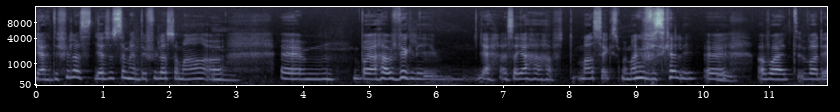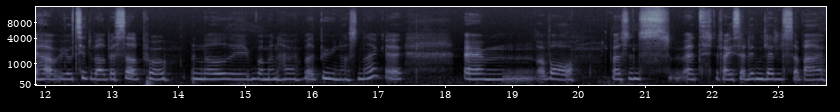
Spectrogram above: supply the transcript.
ja, det fylder, jeg synes simpelthen, det fylder så meget, og mm. øhm, hvor jeg har virkelig, ja, altså jeg har haft meget sex med mange forskellige, øh, mm. og hvor, hvor det har jo tit været baseret på noget, i, hvor man har været i byen og sådan noget, ikke? Øh, Øhm, og hvor, hvor jeg synes, at det faktisk er lidt en lettelse at bare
